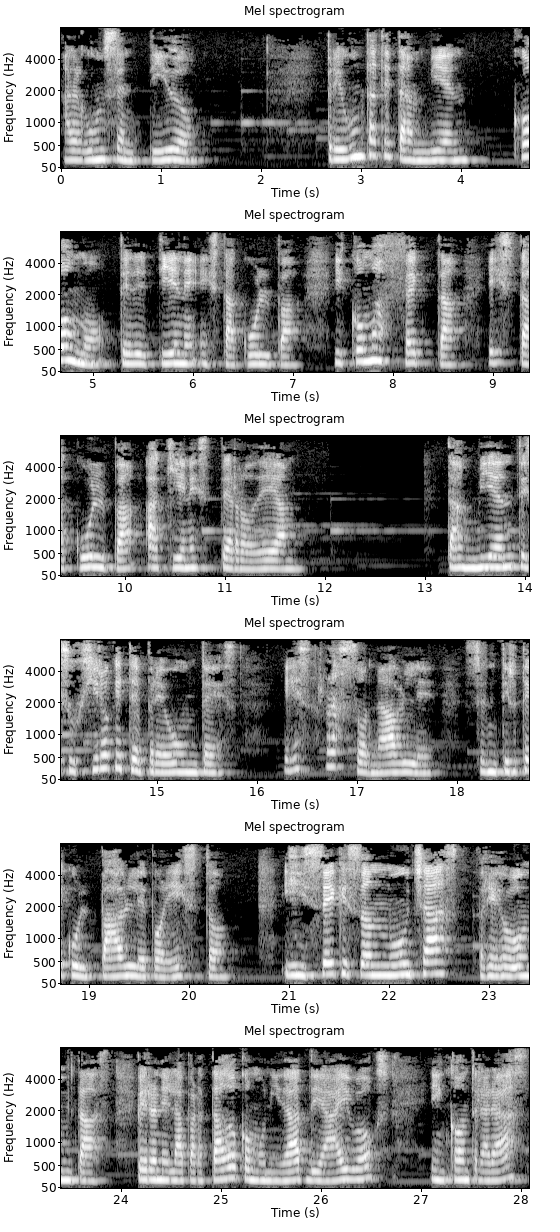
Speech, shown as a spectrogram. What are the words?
algún sentido? Pregúntate también cómo te detiene esta culpa y cómo afecta esta culpa a quienes te rodean. También te sugiero que te preguntes, ¿es razonable sentirte culpable por esto? Y sé que son muchas preguntas, pero en el apartado comunidad de iVoox encontrarás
